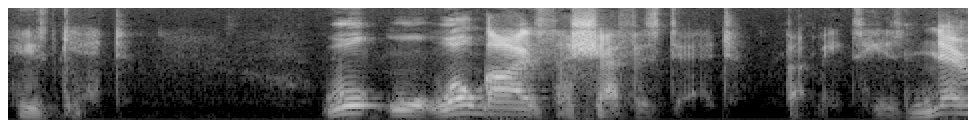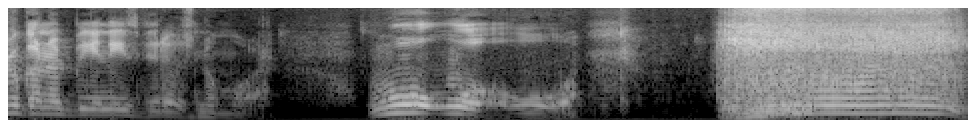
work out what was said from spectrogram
he's dead. Well, well, well, guys, the chef is dead. Means he's never gonna be in these videos no more. Whoa, whoa, whoa.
